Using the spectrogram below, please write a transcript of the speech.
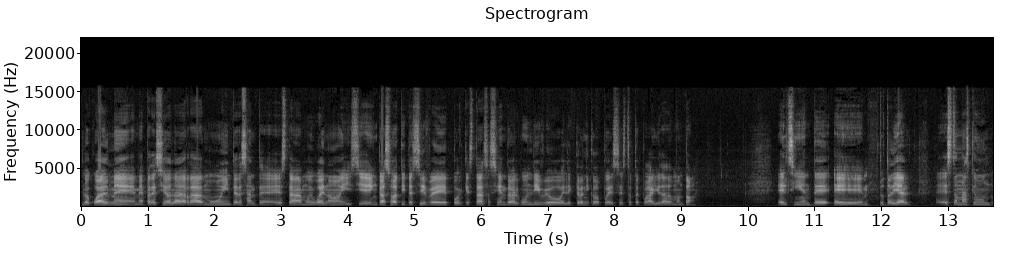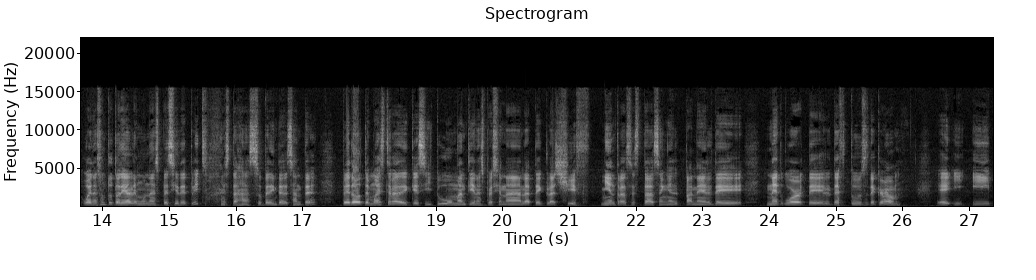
Lo cual me, me pareció la verdad muy interesante, está muy bueno y si en caso a ti te sirve porque estás haciendo algún libro electrónico, pues esto te puede ayudar un montón. El siguiente eh, tutorial. Esto más que un, bueno, es un tutorial en una especie de tweet, está súper interesante, pero te muestra de que si tú mantienes presionada la tecla Shift mientras estás en el panel de Network del DevTools de Chrome eh, y,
